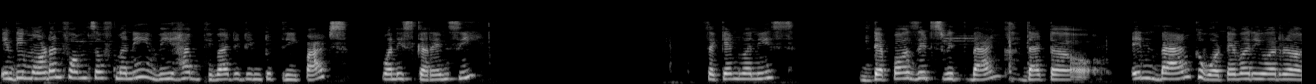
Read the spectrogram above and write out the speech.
in the modern forms of money we have divided into three parts. One is currency. Second one is deposits with bank that uh, in bank whatever your uh,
